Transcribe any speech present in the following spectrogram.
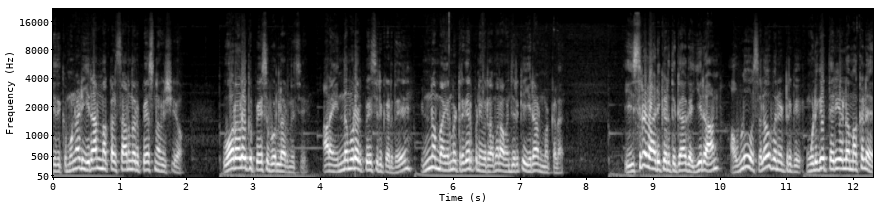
இதுக்கு முன்னாடி ஈரான் மக்கள் சார்ந்த ஒரு பேசின விஷயம். ஓரளவுக்கு பேசு பொருளாக இருந்துச்சு. ஆனால் இந்த முறை பேசியிருக்கிறது இன்னும் பயங்கரமாக ட்ரிகர் பண்ணி விடுற மாதிரி அமைஞ்சிருக்கு ஈரான் மக்களை. இஸ்ரேல் அடிக்கிறதுக்காக ஈரான் அவ்வளோ செலவு பண்ணிட்டு இருக்கு. உங்களுக்கே தெரியல மக்களே.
